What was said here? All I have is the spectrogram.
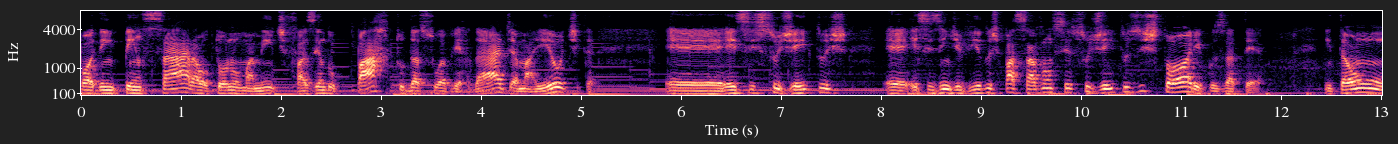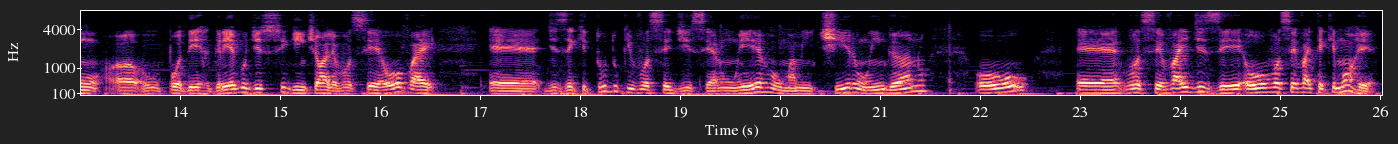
podem pensar autonomamente, fazendo parto da sua verdade, a maêutica, é, esses sujeitos, é, esses indivíduos passavam a ser sujeitos históricos até. Então, o poder grego disse o seguinte: olha, você ou vai é, dizer que tudo que você disse era um erro, uma mentira, um engano, ou é, você vai dizer, ou você vai ter que morrer.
